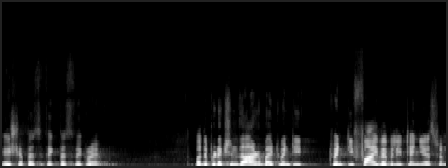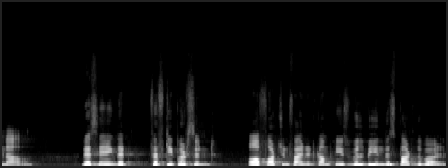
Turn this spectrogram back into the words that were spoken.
Asia Pacific, Pacific Rim. But the predictions are by 2025, I believe, 10 years from now, they're saying that 50% of Fortune 500 companies will be in this part of the world.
